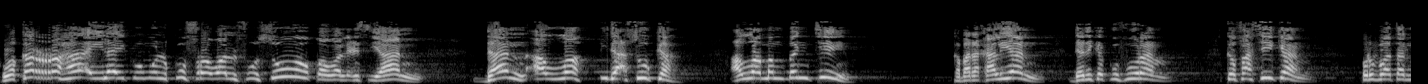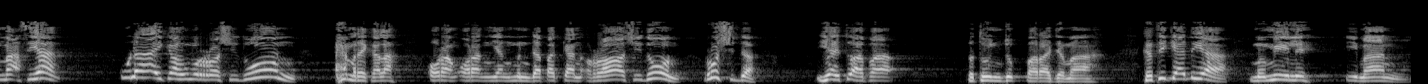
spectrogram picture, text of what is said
Wa karraha ilaikumul kufra wal fusuq wal isyan. Dan Allah tidak suka. Allah membenci kepada kalian dari kekufuran, kefasikan, perbuatan maksiat. Ulaika humur rasyidun. Mereka lah orang-orang yang mendapatkan rasyidun, rusdah, yaitu apa? Petunjuk para jemaah. Ketika dia memilih iman.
